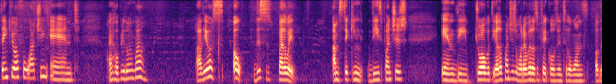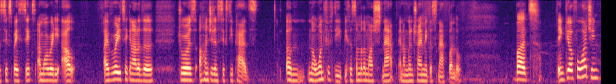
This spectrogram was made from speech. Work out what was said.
thank you all for watching, and I hope you're doing well. Adios. Oh, this is, by the way, I'm sticking these punches in the drawer with the other punches, and whatever doesn't fit goes into the ones of the 6x6. I'm already out I've already taken out of the drawers 160 pads. Um, no, 150 because some of them are snap and I'm going to try and make a snap bundle. But thank you all for watching.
